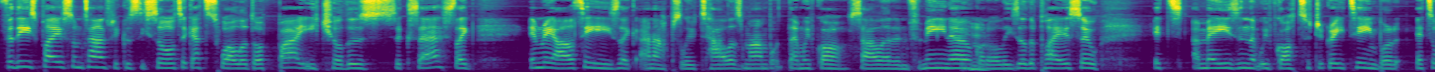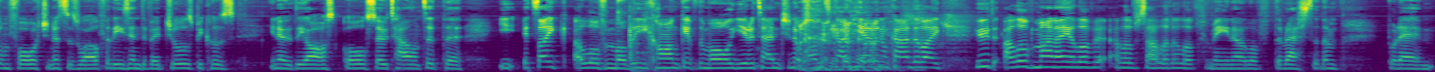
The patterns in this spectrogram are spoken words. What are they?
for these players sometimes because they sort of get swallowed up by each other's success. Like in reality, he's like an absolute talisman. But then we've got Salah and Firmino, mm-hmm. got all these other players, so. It's amazing that we've got such a great team, but it's unfortunate as well for these individuals because you know they are all so talented that you, it's like a loving mother. You can't give them all your attention at once, can you? And I'm kind of like, who? I love Mane, I love it, I love Salah, I love Firmino, I love the rest of them, but um,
